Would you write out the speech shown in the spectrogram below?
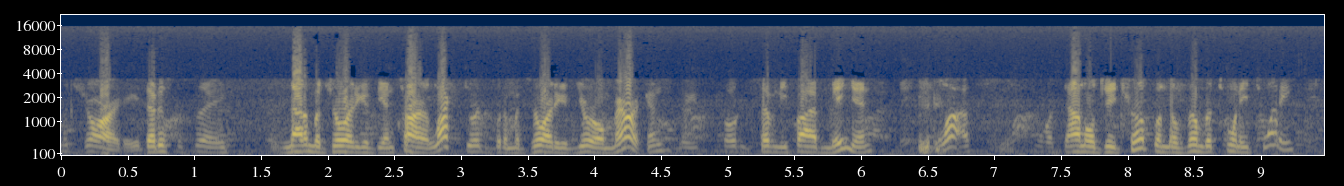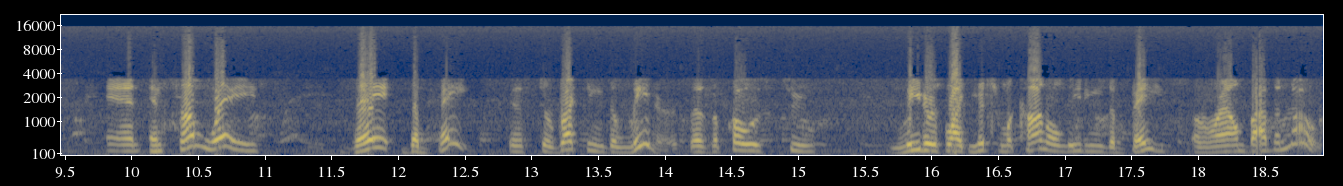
majority. That is to say, not a majority of the entire electorate, but a majority of Euro Americans. They voted 75 million plus for Donald J. Trump in November 2020. And in some ways, they the base is directing the leaders as opposed to leaders like Mitch McConnell leading the base around by the nose.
